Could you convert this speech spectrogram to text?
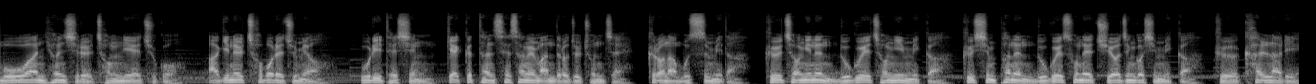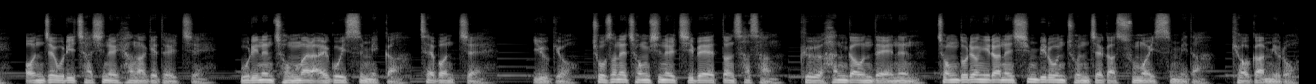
모호한 현실을 정리해주고 악인을 처벌해주며 우리 대신 깨끗한 세상을 만들어줄 존재. 그러나 묻습니다. 그 정의는 누구의 정의입니까? 그 심판은 누구의 손에 쥐어진 것입니까? 그 칼날이 언제 우리 자신을 향하게 될지 우리는 정말 알고 있습니까? 세 번째, 유교. 조선의 정신을 지배했던 사상. 그 한가운데에는 정도령이라는 신비로운 존재가 숨어 있습니다. 격암유로,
